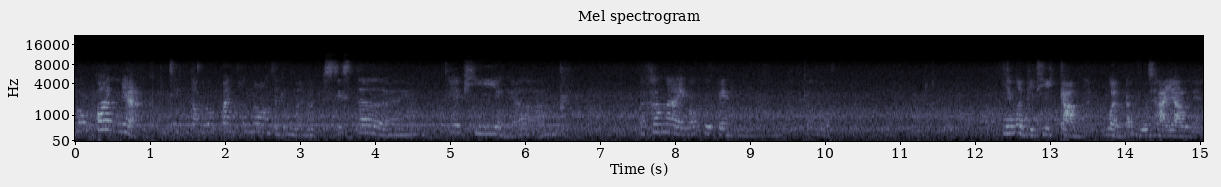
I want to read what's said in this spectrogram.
รูปปั้นเนี่ยจริงๆตรงรูปปั้นข้างนอกจะดูเหมือนแบบซิสเตอร์อะไรเงี้ยเทพีอย่างเงี้ยเหรอแล้วข้างในก็คือเป็นกระโหลกเนี่ยเหมือนพิธีกรรมอะเหมือนแบบบูชายันเลย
